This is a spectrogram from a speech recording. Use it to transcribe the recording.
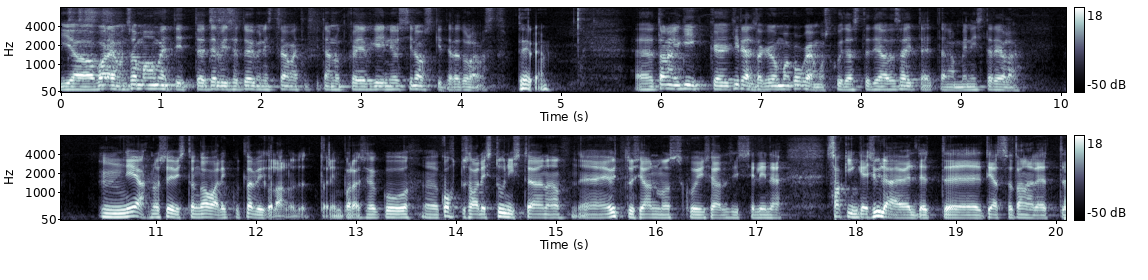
ja varem on sama ametit, tervise- ja tööministri ametit pidanud ka Jevgeni Ossinovski, tere tulemast. tere. Äh, Tanel Kiik, kirjeldage oma kogemust, kuidas te teada saite, et enam minister ei ole? Mm, jah, no see vist on ka avalikult läbi kõlanud, et olin parasjagu äh, kohtusaalis tunnistajana ütlusi andmas, kui seal siis selline sakin käis üle, öeldi, et tead sa, Tanel, et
